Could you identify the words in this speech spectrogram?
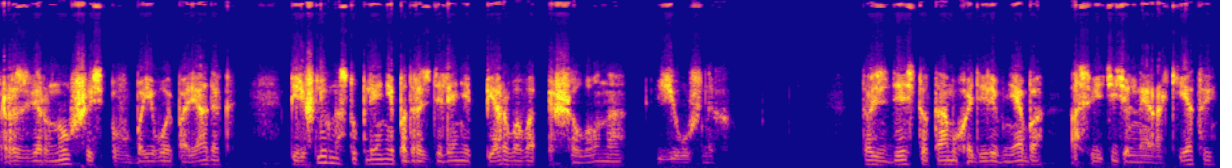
развернувшись в боевой порядок, перешли в наступление подразделения первого эшелона южных. То здесь, то там уходили в небо осветительные ракеты,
